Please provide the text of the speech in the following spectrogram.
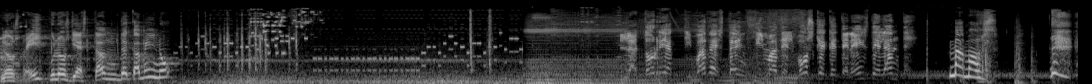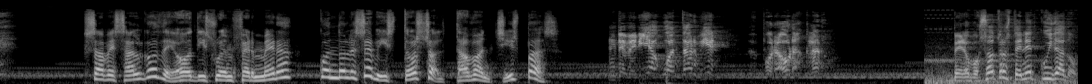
Los vehículos ya están de camino. La torre activada está encima del bosque que tenéis delante. ¡Vamos! ¿Sabes algo de Odd y su enfermera? Cuando les he visto saltaban chispas. Debería aguantar bien. Por ahora, claro. Pero vosotros tened cuidado.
